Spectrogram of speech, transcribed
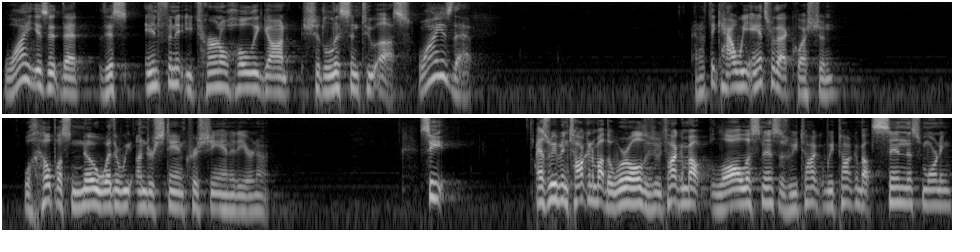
Why is it that this infinite, eternal, holy God should listen to us? Why is that? And I think how we answer that question will help us know whether we understand Christianity or not. See, as we've been talking about the world, as we've been talking about lawlessness, as we talk, we talk about sin this morning,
